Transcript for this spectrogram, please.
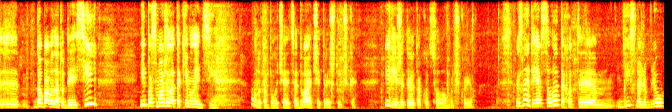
е, додавала туди сіль і посмажила такі млинці. Ну, там виходить два чи три штучки. І ріжете отак от соломочкою. Ви знаєте, я в салатах от, е, дійсно люблю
